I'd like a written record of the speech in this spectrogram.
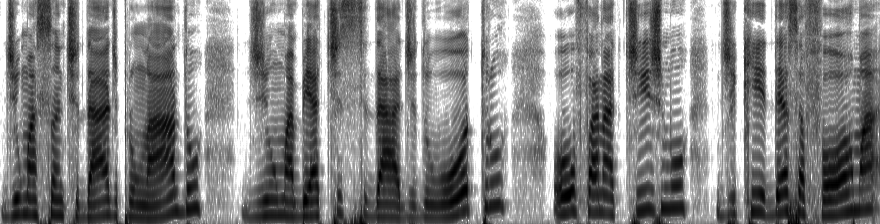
de uma santidade para um lado, de uma beaticidade do outro, ou fanatismo de que dessa forma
